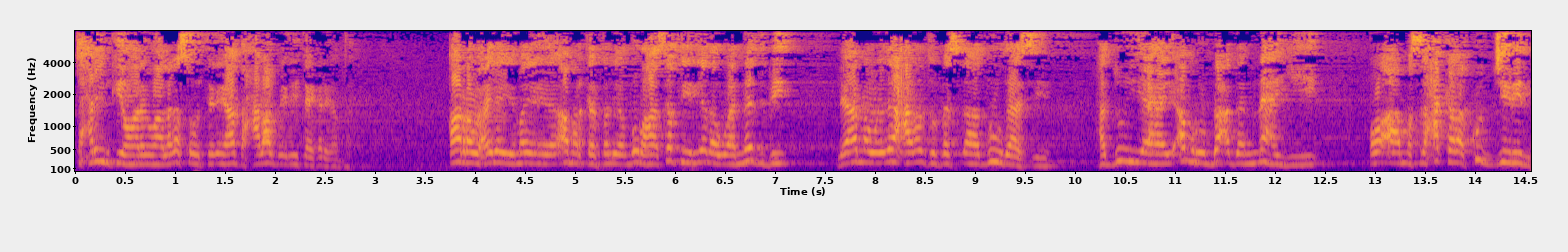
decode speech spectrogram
taxriimkii hore waa laga soo tegay hadda xalaal bay inay tahay ka dhigan tahay qaarna waxay leeyihiin amarkan falyandurhaa iska fiiryada waa nadbi liannahu idaa xalaltu fastaaduudaasi hadduu yahay amrun bacda nahyi oo aan maslaxo kale ku jirin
